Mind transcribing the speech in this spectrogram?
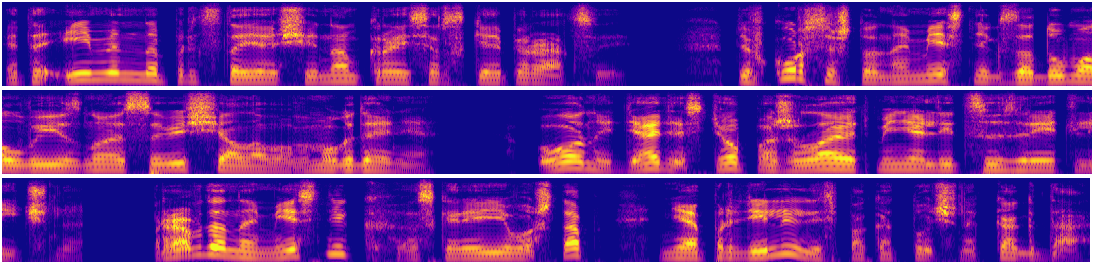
это именно предстоящие нам крейсерские операции. Ты в курсе, что наместник задумал выездное совещалово в Мугдене? Он и дядя Степа желают меня лицезреть лично. Правда, наместник, а скорее его штаб, не определились пока точно, когда.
